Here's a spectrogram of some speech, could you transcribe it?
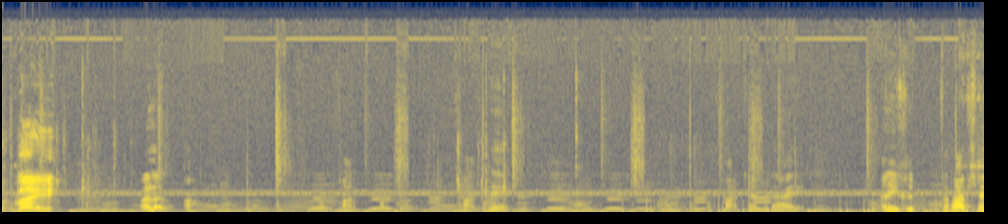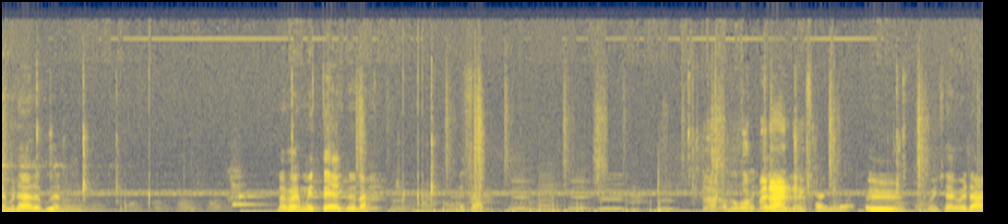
ตรไวเอาละเอาเอาขวานเอาขวานแตกเลยเอาขวานใช้ไม่ได้ อันนี้คือสภาพใช้ไม่ได้แล้วเพื่อน แล้วแม่งไม่แตกด้วยนะไอ้สัตว์เหรอเอามาขุวางดไม่ได้ใช้เลไม่ยใช้ไม่ได้เออ ไม่ใช้ไม่ได้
